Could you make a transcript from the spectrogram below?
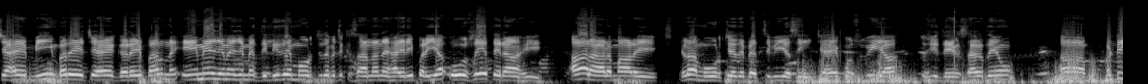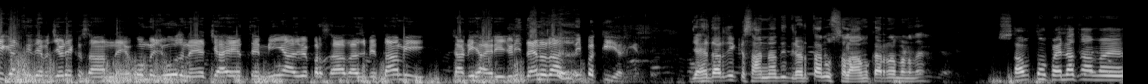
ਚਾਹੇ ਮੀਂਹ ਭਰੇ ਚਾਹੇ ਗੜੇ ਭਰਨ ਐਵੇਂ ਜਿਵੇਂ ਜਿਵੇਂ ਦਿੱਲੀ ਦੇ ਮੋਰਚੇ ਦੇ ਵਿੱਚ ਕਿਸਾਨਾਂ ਨੇ ਹਾਜ਼ਰੀ ਭਰੀ ਆ ਉਸੇ ਤਰ੍ਹਾਂ ਹੀ ਆਹ ਰਾੜਮ ਵਾਲੇ ਜਿਹੜਾ ਮੋਰਚੇ ਦੇ ਵਿੱਚ ਵੀ ਅਸੀਂ ਚਾਹੇ ਕੁਝ ਵੀ ਆ ਤੁਸੀਂ ਦੇਖ ਸਕਦੇ ਹੋ ਆ ਵੱਡੀ ਗਿਣਤੀ ਦੇ ਵਿੱਚ ਜਿਹੜੇ ਕਿਸਾਨ ਨੇ ਉਹ ਮੌਜੂਦ ਨੇ ਚਾਹੇ ਇੱਥੇ ਮੀਂਹ ਆ ਜਾਵੇ ਬਰਸਾਤ ਆ ਜਾਵੇ ਤਾਂ ਵੀ ਸਾਡੀ ਹਾਜ਼ਰੀ ਜਿਹੜੀ ਦਿਨ ਰਾਤ ਦੀ ਪੱਕੀ ਇੱਥੇ ਜਹੇਦਾਰ ਜੀ ਕਿਸਾਨਾਂ ਦੀ ਦ੍ਰਿੜਤਾ ਨੂੰ ਸਲਾਮ ਕਰਨਾ ਬਣਦਾ? ਹੈ। ਸਭ ਤੋਂ ਪਹਿਲਾਂ ਤਾਂ ਮੈਂ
